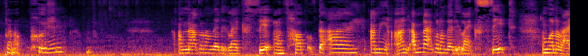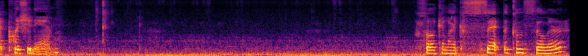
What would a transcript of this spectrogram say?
I'm gonna push it. I'm not gonna let it like sit on top of the eye. I mean, I'm not gonna let it like sit. I'm gonna like push it in. So I can like set the concealer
